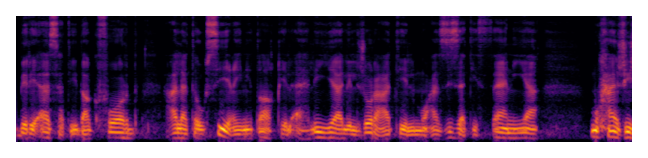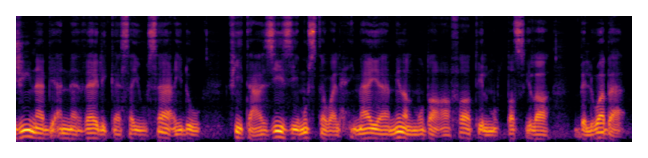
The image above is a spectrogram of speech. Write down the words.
برئاسة داغ فورد على توسيع نطاق الأهلية للجرعة المعززة الثانية محاججين بأن ذلك سيساعد في تعزيز مستوى الحماية من المضاعفات المتصلة بالوباء.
